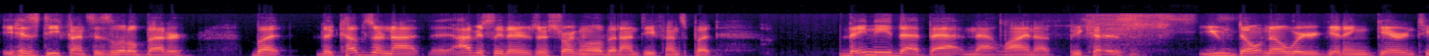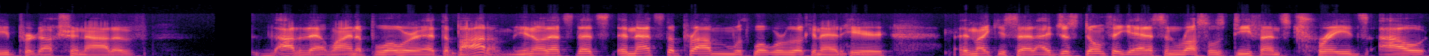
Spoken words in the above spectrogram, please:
his defense is a little better but the cubs are not obviously they're, they're struggling a little bit on defense but they need that bat in that lineup because you don't know where you're getting guaranteed production out of out of that lineup lower at the bottom. You know, that's that's and that's the problem with what we're looking at here. And like you said, I just don't think Addison Russell's defense trades out,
